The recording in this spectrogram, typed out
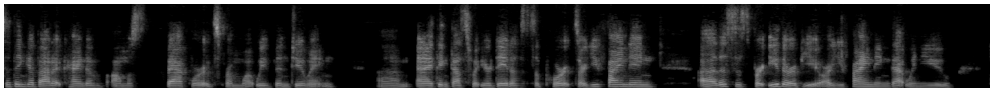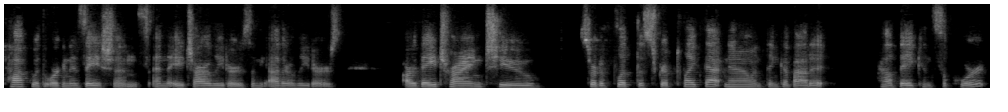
to think about it kind of almost backwards from what we've been doing um, and I think that's what your data supports. Are you finding, uh, this is for either of you, are you finding that when you talk with organizations and the HR leaders and the other leaders, are they trying to sort of flip the script like that now and think about it how they can support?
